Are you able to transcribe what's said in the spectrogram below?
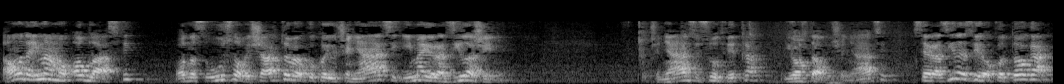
A onda imamo oblasti, odnosno uslove, šartove oko koji učenjaci imaju razilaženje. Učenjaci, sud fitra i ostali učenjaci se razilaze oko toga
